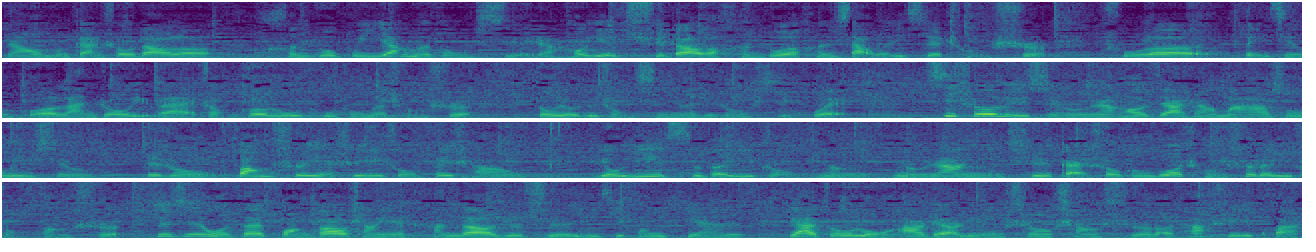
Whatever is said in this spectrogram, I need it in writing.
让我们感受到了很多不一样的东西，然后也去到了很多很小的一些城市。除了北京和兰州以外，整个路途中的城市都有一种新的这种体会。汽车旅行，然后加上马拉松旅行，这种方式也是一种非常有意思的一种，能能让你去感受更多城市的一种方式。最近我在广告上也看到，就是一汽丰田亚洲龙二点零升上市了，它是一款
